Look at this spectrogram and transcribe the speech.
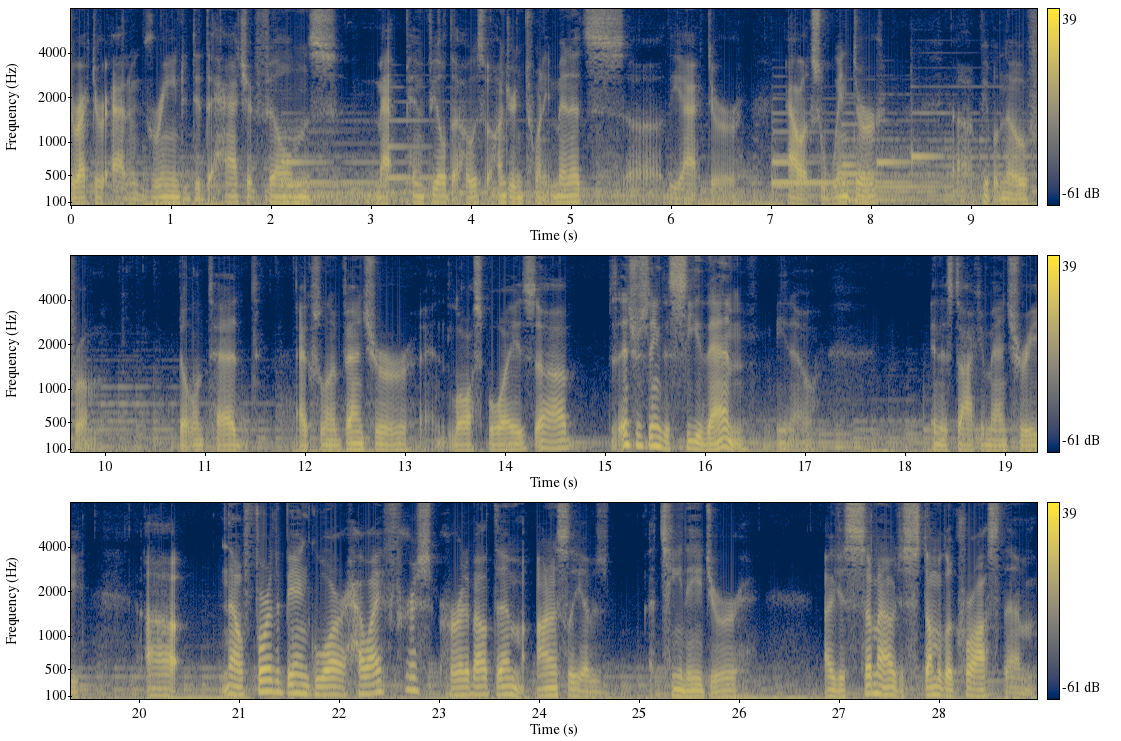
director Adam Green, who did the Hatchet films, Matt Pinfield, the host of 120 Minutes, uh, the actor Alex Winter, uh, people know from Bill and Ted, Excellent Adventure, and Lost Boys. Uh, it's interesting to see them, you know, in this documentary. Uh, now, for the band Gwar, how I first heard about them, honestly, I was a teenager I just somehow just stumbled across them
